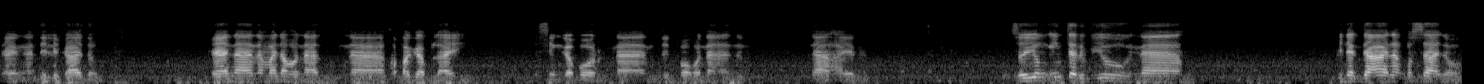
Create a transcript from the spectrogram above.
Dahil nga delikado. Kaya na naman ako na, na kapag apply Singapore na doon po ako na ano, na hire. So yung interview na pinagdaanan ko sa ano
